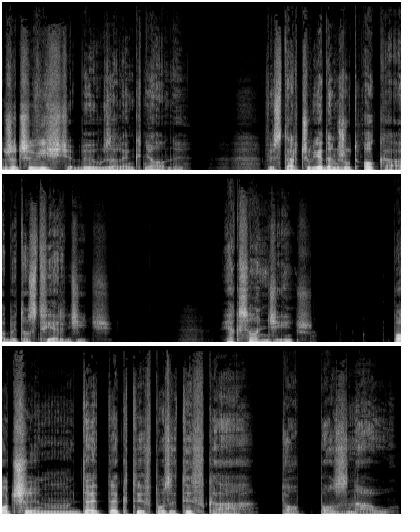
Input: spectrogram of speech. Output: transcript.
Rzeczywiście był zalękniony. Wystarczył jeden rzut oka, aby to stwierdzić. Jak sądzisz? Po czym detektyw pozytywka to poznał.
